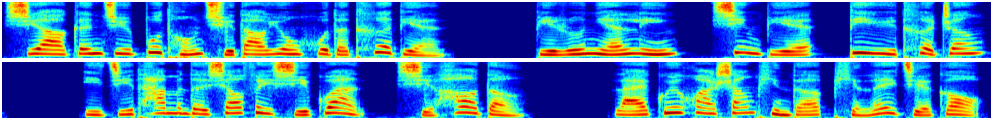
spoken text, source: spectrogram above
需要根据不同渠道用户的特点。比如年龄、性别、地域特征，以及他们的消费习惯、喜好等，来规划商品的品类结构。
